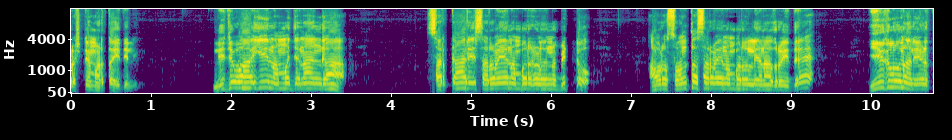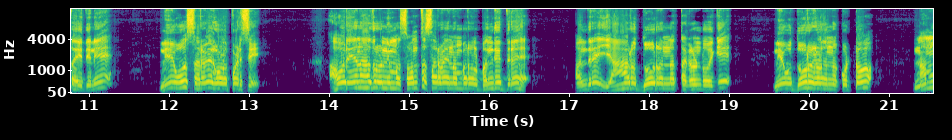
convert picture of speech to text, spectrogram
ಪ್ರಶ್ನೆ ಮಾಡ್ತಾ ಇದ್ದೀನಿ. ನಿಜವಾಗಿ ನಮ್ಮ ಜನಾಂಗ ಸರ್ಕಾರಿ ಸರ್ವೆ ನಂಬರ್ಗಳನ್ನು ಬಿಟ್ಟು ಅವರ ಸ್ವಂತ ಸರ್ವೆ ನಂಬರಲ್ಲಿ ಏನಾದರೂ ಇದ್ರೆ ಈಗಲೂ ನಾನು ಹೇಳ್ತಾ ಇದ್ದೀನಿ, ನೀವು ಸರ್ವೆಗೊಳಪಡಿಸಿ ಅವ್ರೇನಾದ್ರೂ ನಿಮ್ಮ ಸ್ವಂತ ಸರ್ವೆ ನಂಬರಲ್ಲಿ ಬಂದಿದ್ರೆ, ಅಂದ್ರೆ ಯಾರು ದೂರನ್ನ ತಗೊಂಡೋಗಿ ನೀವು ದೂರುಗಳನ್ನು ಕೊಟ್ಟು ನಮ್ಮ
